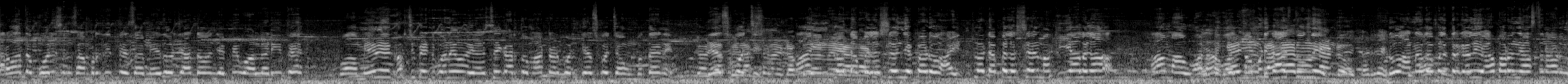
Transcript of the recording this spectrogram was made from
తర్వాత పోలీసులు సంప్రదిస్తే సార్ ఏదో ఒకటి చేద్దామని చెప్పి వాళ్ళు అడిగితే మేమే ఖర్చు పెట్టుకొని ఎస్ఐ గారితో మాట్లాడుకొని తీసుకొచ్చాము ముద్దాన్ని తీసుకొచ్చి ఇంట్లో డెబ్బై లక్షలు అని చెప్పాడు. ఆ ఇంట్లో డెబ్బై లక్షలు మాకు ఇవ్వాలిగా ఇప్పుడు అన్నదమ్ములు ఇద్దరు కలిసి వ్యాపారం చేస్తున్నారు.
